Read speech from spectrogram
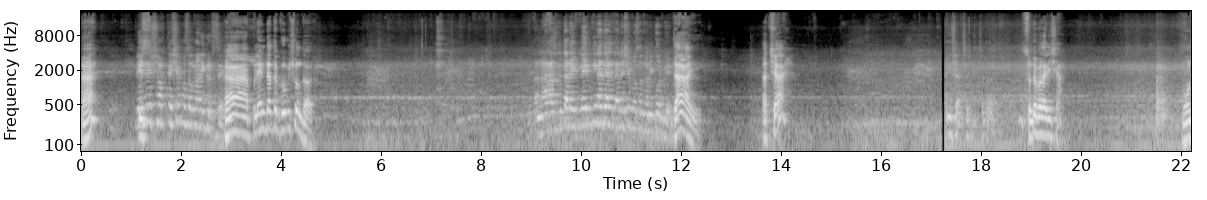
হ্যাঁ? করছে। হ্যাঁ প্লেনটা তো খুবই সুন্দর। তাই? আচ্ছা। ঈশা ছোট ছোট। ছোটবেলার ইশা মন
